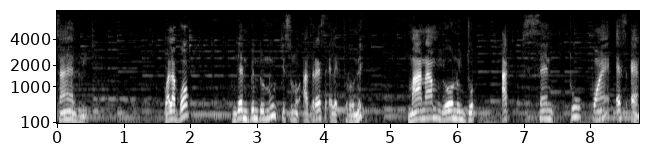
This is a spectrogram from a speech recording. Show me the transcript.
Saint-Louis wala boog ngeen bind nu ci sunu adresse électronique maanaam yoonu njub at sentu point sn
